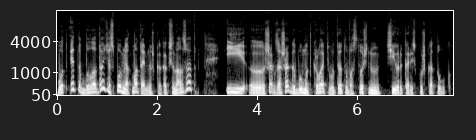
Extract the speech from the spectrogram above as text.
Вот это было, давайте вспомним, отмотаем немножко как все назад, и э, шаг за шагом будем открывать вот эту восточную северокорейскую шкатулку.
